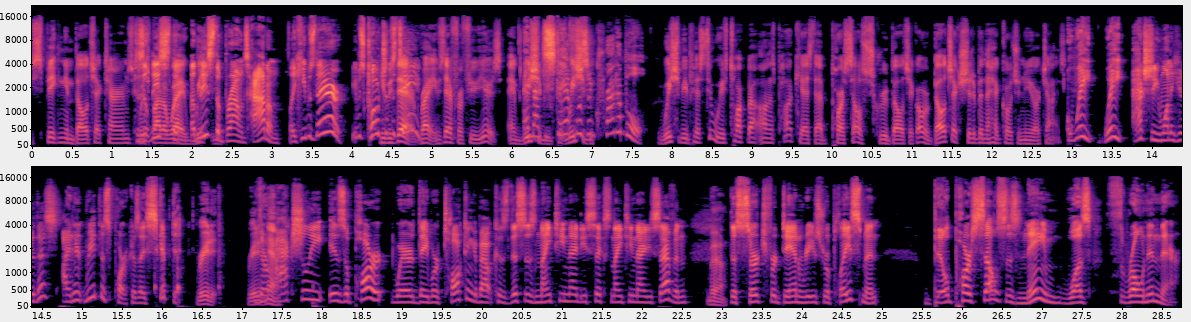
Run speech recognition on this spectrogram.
speaking in Belichick terms, because which by least the way, the, at we- least the Browns had him. Like he was there. He was coaching he was the there, team. right? He was there for a few years, and we And should that be, staff we was should be, incredible. we should be pissed too. We've talked about on this podcast that Parcells screwed Belichick over. Belichick should have been the head coach of New York Giants. Oh, wait, wait. Actually, you want to hear this? I didn't read this part because I skipped it. Read it, read it there actually is a part where they were talking about because this is 1996, 1997, yeah, the search for Dan Reeves' replacement. Bill Parcells' name was thrown in there.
